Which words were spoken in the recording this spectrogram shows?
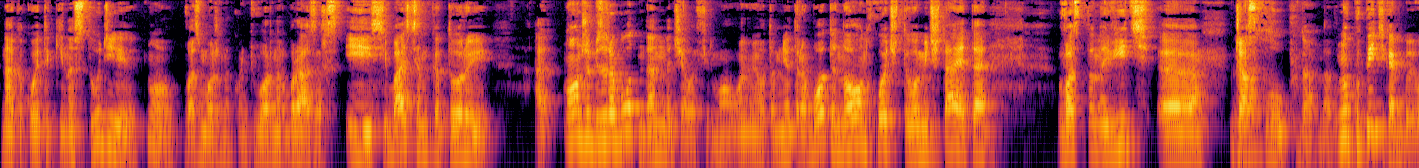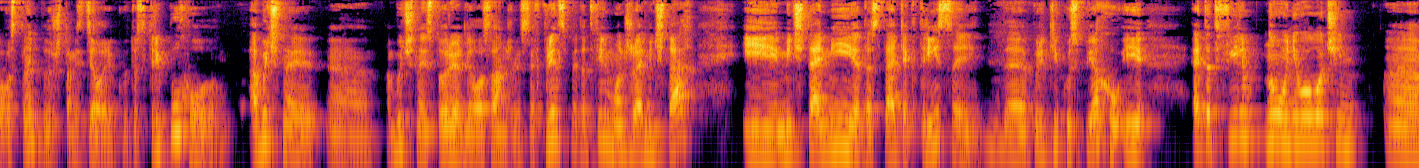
на какой-то киностудии, ну, возможно, какой-нибудь Warner Brothers, и Себастьян, который... А, он же безработный, да, на начало фильма, у него там нет работы, но он хочет, его мечта это восстановить э, джаз-клуб. Да. да. Ну, купите как бы его восстановить, потому что там сделали какую-то стрипуху. Обычная, э, обычная история для Лос-Анджелеса. В принципе, этот фильм, он же о мечтах. И мечта Мии – это стать актрисой, э, прийти к успеху. И этот фильм, ну, у него очень... Э,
